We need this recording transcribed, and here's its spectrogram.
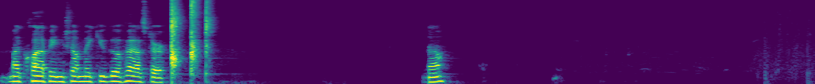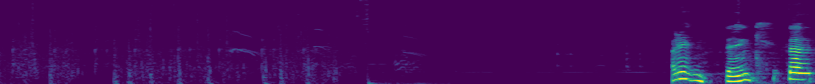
My clapping shall make you go faster. No? I didn't think that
